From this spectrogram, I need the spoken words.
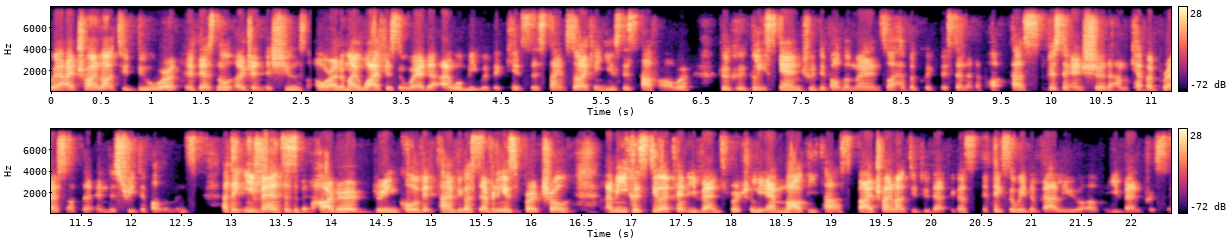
where I try not to do work if there's no urgent issues, or either my wife is aware that I won't meet with the kids this time, so I can use this half hour to quickly scan through developments or have a quick listen at the podcast, just to ensure that I'm kept abreast of the industry developments. I think events is a bit harder during COVID time because everything is virtual. I mean, you could still attend events virtually and multitask, but I try not to do that because it takes away the value of event per se.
